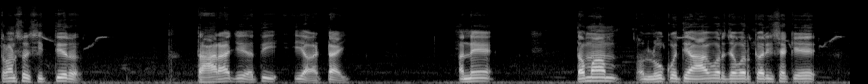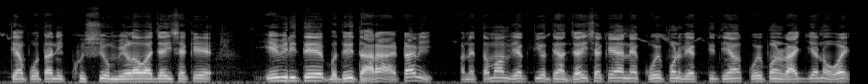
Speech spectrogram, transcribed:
ત્રણસો સિત્તેર ધારા જે હતી એ હટાઈ. અને તમામ લોકો ત્યાં આવર જવર કરી શકે, ત્યાં પોતાની ખુશીઓ મેળવવા જઈ શકે, એવી રીતે બધી ધારા હટાવી અને તમામ વ્યક્તિઓ ત્યાં જઈ શકે અને કોઈ પણ વ્યક્તિ ત્યાં, કોઈ પણ રાજ્યનો હોય,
